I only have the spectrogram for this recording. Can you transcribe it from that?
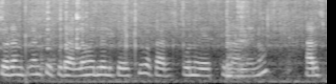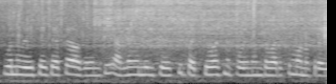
చూడండి ఫ్రెండ్స్ ఇప్పుడు అల్లం వెల్లుల్లి పేస్ట్ ఒక అర స్పూన్ వేసుకున్నాను నేను. అర స్పూన్ వేసేసాక అదేంటి అల్లం వెల్లుల్లి పేస్ట్ పచ్చివాసన పోయినంత వరకు మనం ఫ్రై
